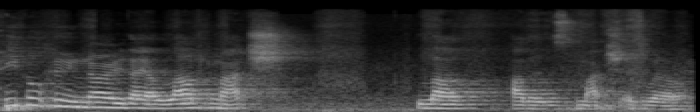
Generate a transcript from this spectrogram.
People who know they are loved much love others much as well.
